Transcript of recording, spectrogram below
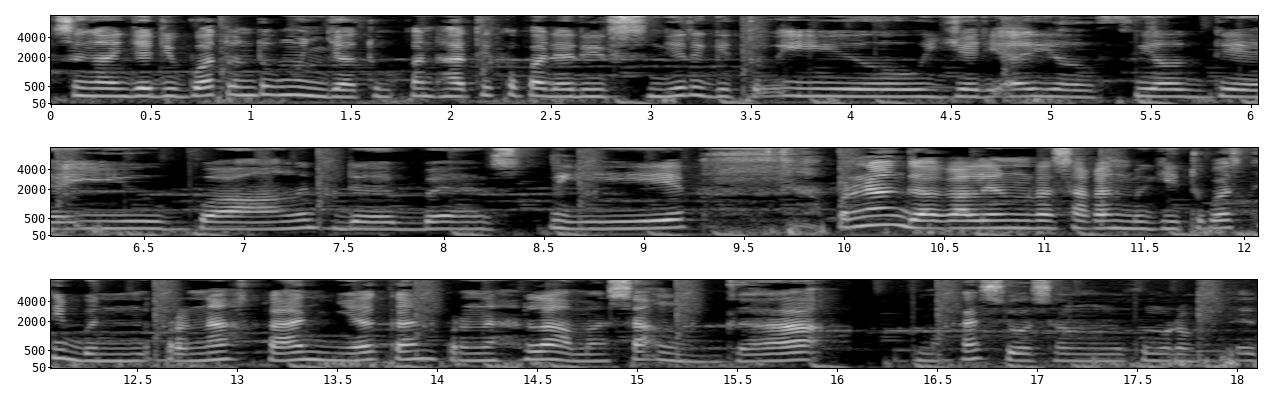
sengaja dibuat untuk menjatuhkan hati kepada diri sendiri gitu. Iu jadi ayo feel the iu banget the best pernah nggak kalian merasakan begitu? Pasti ben pernah kan? Ya kan? Pernah lah masa enggak Makasih wassalamualaikum warahmatullahi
